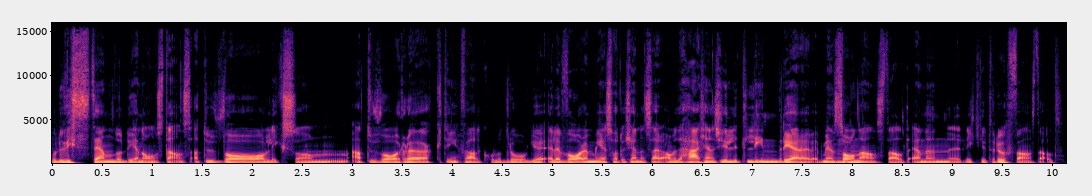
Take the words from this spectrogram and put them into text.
Och du visste ändå det någonstans? Att du var liksom, att du var rökt inför alkohol och droger? Eller var det mer så att du kände så här, ja, men det här känns ju lite lindrigare med en sån anstalt än en riktigt ruff anstalt?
